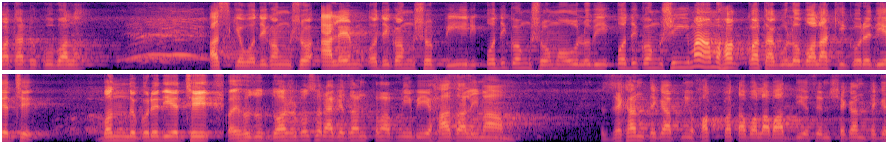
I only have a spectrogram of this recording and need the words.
কথাটুকু বলা। আজকে অধিকাংশ আলেম অধিকাংশ পীর অধিকাংশ মৌলবী অধিকাংশ ইমাম হক কথাগুলো বলা কি করে দিয়েছে? বন্ধ করে দিয়েছে। কয়, হুজুর, দশ বছর আগে জানতাম আপনি বি হাজাল ইমাম। যেখান থেকে আপনি হক কথা বলা বাদ দিয়েছেন, সেখান থেকে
